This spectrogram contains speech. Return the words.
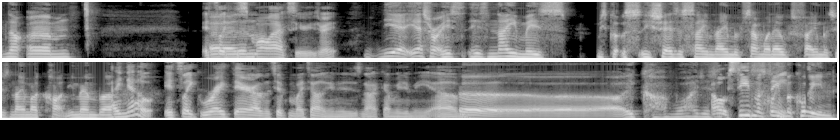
no, um, It's like the um, small axe series, right? yeah, yes, right. His his name is he's got the, he shares the same name of someone else famous. His name I can't remember. I know it's like right there on the tip of my tongue, and it is not coming to me. Um, uh, I can't, why does oh, Steve McQueen. Steve McQueen?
